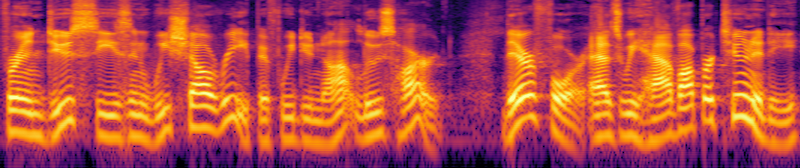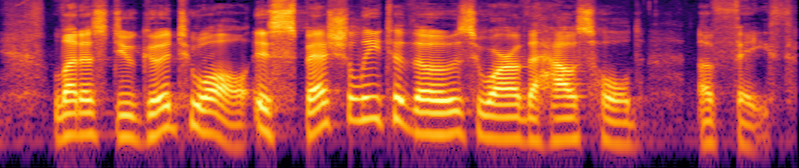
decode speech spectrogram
for in due season we shall reap if we do not lose heart. Therefore, as we have opportunity, let us do good to all, especially to those who are of the household of faith.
